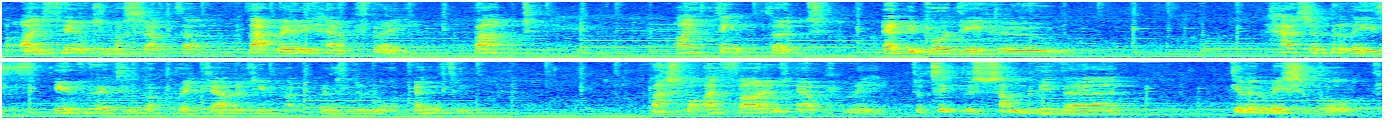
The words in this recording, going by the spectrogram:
But I feel to myself that that really helps me. But I think that anybody who has a belief, even if it's not Christianity, Muslim or anything, that's what I find helps me. To think there's somebody there giving me support.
